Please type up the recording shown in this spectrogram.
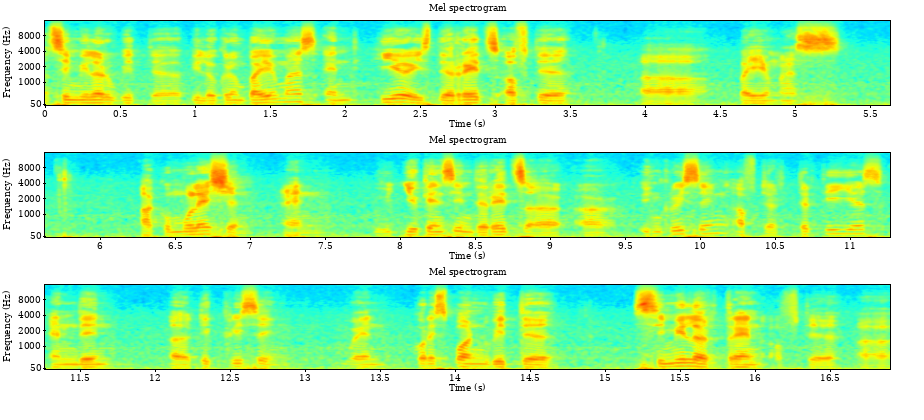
similar with the below ground biomass. And here is the rates of the biomass accumulation and you can see the rates are, are increasing after 30 years and then uh, decreasing when correspond with the similar trend of the uh,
